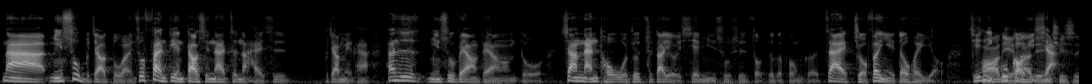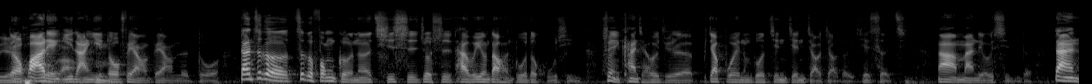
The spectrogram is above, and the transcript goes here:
那民宿比较多啊，你说饭店到现在真的还是比较没看到，但是民宿非常非常多，像南投我就知道有一些民宿是走这个风格，在九份也都会有。其实你 Google 一下，对，花莲、宜兰也都非常非常的多。嗯、但这个这个风格呢，其实就是它会用到很多的弧形，所以你看起来会觉得比较不会那么多尖尖角角的一些设计，那蛮流行的。但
